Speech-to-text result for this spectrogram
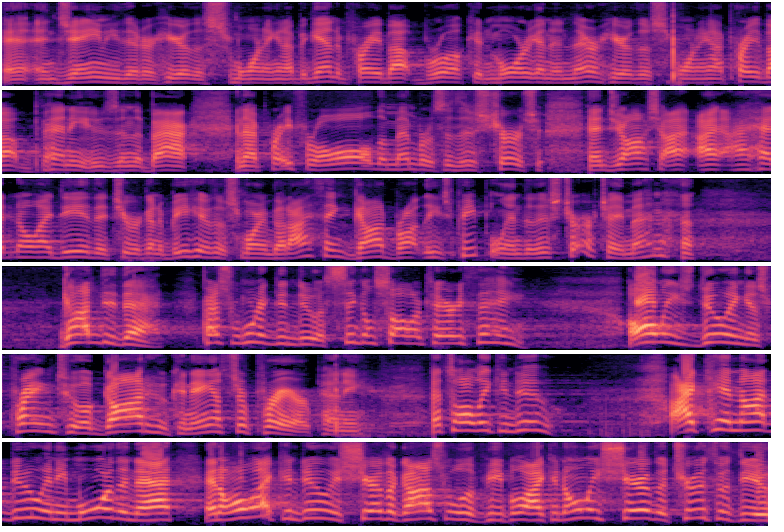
and, and, Jamie that are here this morning, and I began to pray about Brooke and Morgan, and they're here this morning. I pray about Penny, who's in the back, and I pray for all the members of this church. And Josh, I, I, I had no idea that you were going to be here this morning, but I think God brought these people into this church. Amen. God did that. Pastor Warnick didn't do a single solitary thing. All he's doing is praying to a God who can answer prayer, Penny. That's all he can do. I cannot do any more than that, and all I can do is share the gospel with people. I can only share the truth with you,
